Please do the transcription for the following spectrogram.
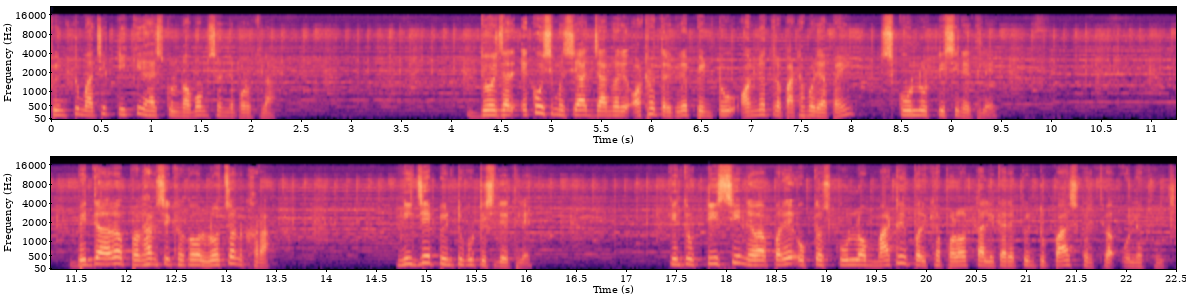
ପିଣ୍ଟୁ ମାଝୀ ଟିକିରି ହାଇସ୍କୁଲ ନବମ ଶ୍ରେଣୀରେ ପଢ଼ୁଥିଲା ଦୁଇହଜାର ଏକୋଇଶ ମସିହା ଜାନୁଆରୀ ଅଠର ତାରିଖରେ ପିଣ୍ଟୁ ଅନ୍ୟତ୍ର ପାଠ ପଢ଼ିବା ପାଇଁ ସ୍କୁଲରୁ ଟିସି ନେଇଥିଲେ ବିଦ୍ୟାଳୟର ପ୍ରଧାନ ଶିକ୍ଷକ ଲୋଚନ ଖରା ନିଜେ ପିଣ୍ଟୁକୁ ଟିସି ଦେଇଥିଲେ କିନ୍ତୁ ଟିସି ନେବା ପରେ ଉକ୍ତ ସ୍କୁଲର ମାଟ୍ରିକ୍ ପରୀକ୍ଷା ଫଳ ତାଲିକାରେ ପିଣ୍ଟୁ ପାସ୍ କରିଥିବା ଉଲ୍ଲେଖ ହୋଇଛି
